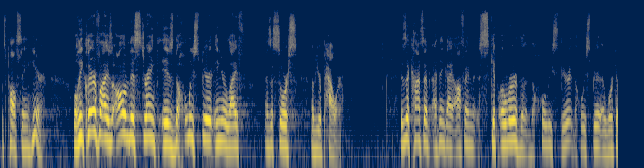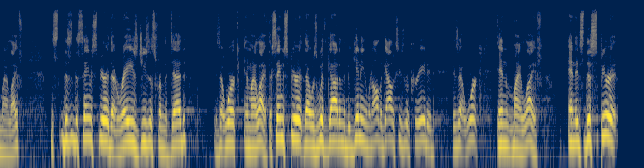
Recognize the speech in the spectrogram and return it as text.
What's Paul saying here? Well, he clarifies all of this strength is the Holy Spirit in your life as a source of your power. This is a concept I think I often skip over the, the Holy Spirit, the Holy Spirit at work in my life. This, this is the same Spirit that raised Jesus from the dead, is at work in my life. The same Spirit that was with God in the beginning when all the galaxies were created is at work in my life. And it's this Spirit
